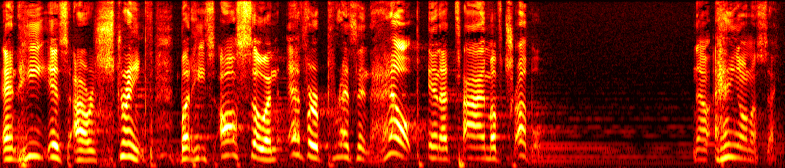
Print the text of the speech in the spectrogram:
and he is our strength, but he's also an ever present help in a time of trouble. Now, hang on a second.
